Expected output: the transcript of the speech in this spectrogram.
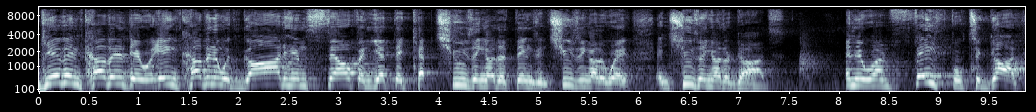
given covenant, they were in covenant with God Himself, and yet they kept choosing other things and choosing other ways and choosing other gods. And they were unfaithful to God.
